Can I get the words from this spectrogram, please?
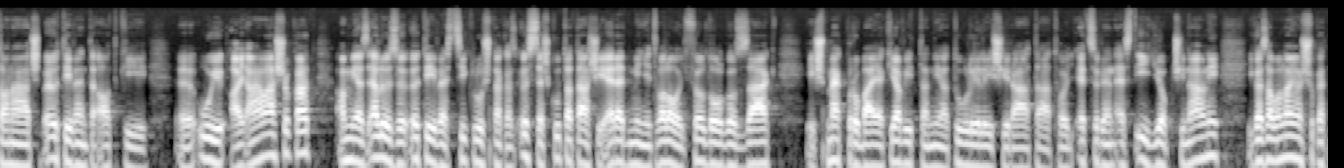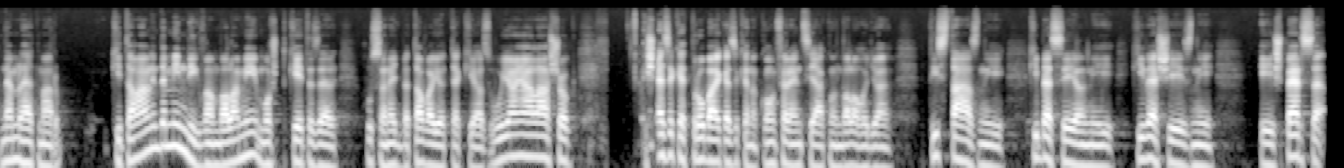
Tanács öt évente ad ki új ajánlásokat, ami az előző öt éves ciklusnak az összes kutatási eredményét valahogy földolgozzák, és megpróbálják javítani a túlélési rátát, hogy egyszerűen ezt így jobb csinálni. Igazából nagyon sokat nem nem lehet már kitalálni, de mindig van valami. Most 2021-ben tavaly jöttek ki az új ajánlások, és ezeket próbáljuk ezeken a konferenciákon valahogy tisztázni, kibeszélni, kivesézni, és persze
